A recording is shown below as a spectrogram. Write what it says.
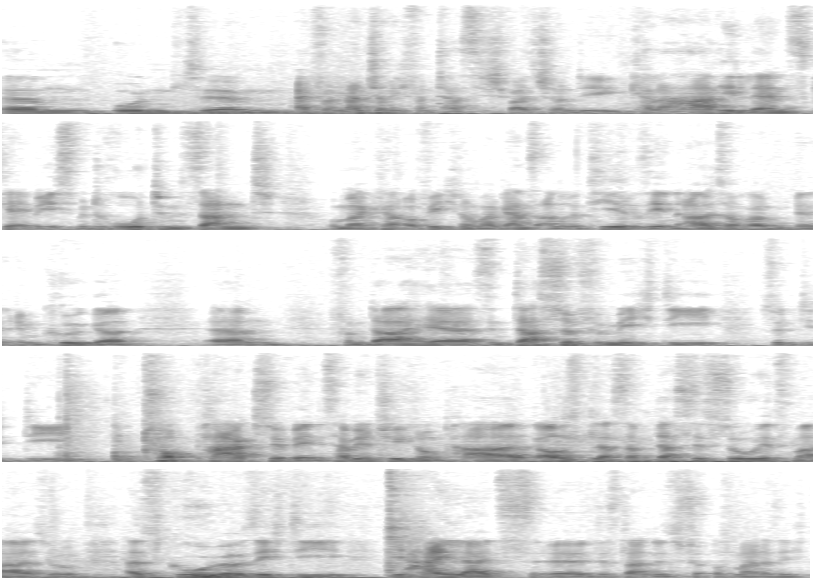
Ähm, und ähm, einfach landschaftlich fantastisch, weil es schon die Kalahari-Landscape ist mit rotem Sand und man kann auch wirklich nochmal ganz andere Tiere sehen, als auch im, Krüger. Ähm, von daher sind das so für mich die, so die, die, die Top-Parks zu erwähnen. Jetzt habe ich natürlich noch ein paar rausgelassen, aber das ist so jetzt mal so als grobe Übersicht die, die Highlights äh, des Landes aus meiner Sicht.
